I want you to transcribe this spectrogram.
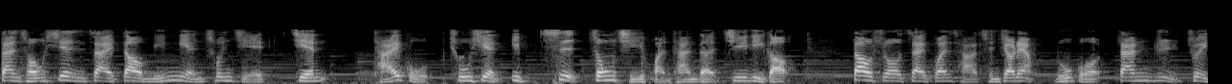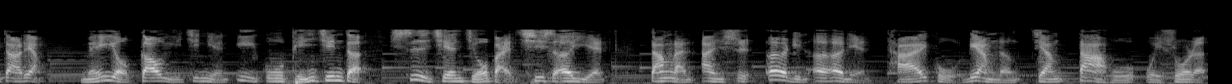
但从现在到明年春节间，台股出现一次中期反弹的几率高。到时候再观察成交量，如果单日最大量没有高于今年预估平均的四千九百七十二亿元，当然暗示二零二二年台股量能将大幅萎缩了。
